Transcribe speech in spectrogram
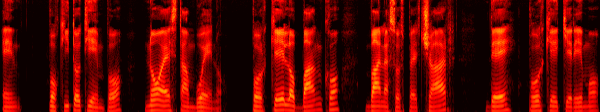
en poquito tiempo no es tan bueno, porque los bancos van a sospechar de porque queremos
